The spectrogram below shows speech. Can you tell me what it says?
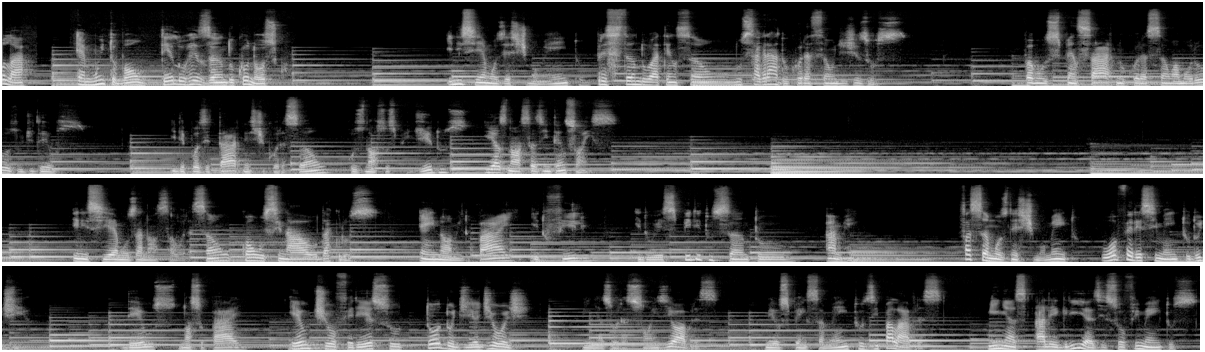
Olá, é muito bom tê-lo rezando conosco. Iniciemos este momento prestando atenção no Sagrado Coração de Jesus. Vamos pensar no coração amoroso de Deus e depositar neste coração os nossos pedidos e as nossas intenções. Iniciemos a nossa oração com o sinal da cruz. Em nome do Pai e do Filho e do Espírito Santo. Amém. Façamos neste momento o oferecimento do dia. Deus, nosso Pai, eu te ofereço todo o dia de hoje, minhas orações e obras, meus pensamentos e palavras, minhas alegrias e sofrimentos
